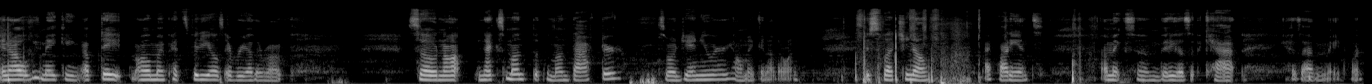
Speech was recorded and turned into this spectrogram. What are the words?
And I will be making update all my pets videos every other month. So not next month, but the month after. So in January, I'll make another one. Just to let you know, my audience, I'll make some videos of the cat because I haven't made one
